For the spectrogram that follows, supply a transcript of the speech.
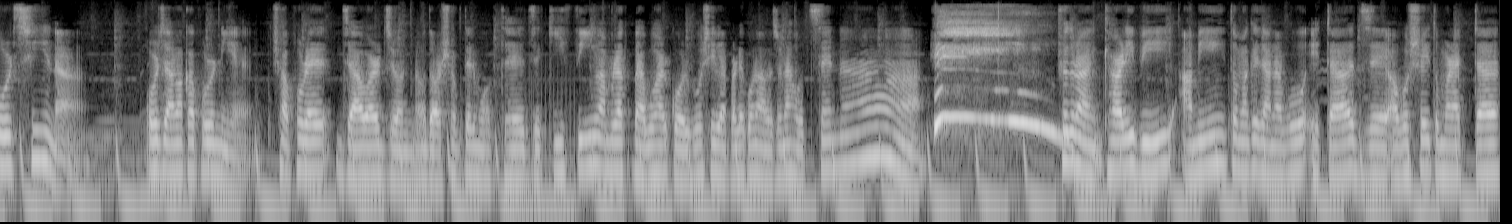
করছি না। ওর জামাকাপড় নিয়ে সফরে যাওয়ার জন্য দর্শকদের মধ্যে যে কি থিম আমরা ব্যবহার করব সেই ব্যাপারে কোনো আলোচনা হচ্ছে না। সুতরাং খারি বি আমি তোমাকে জানাব এটা যে অবশ্যই তোমার একটা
